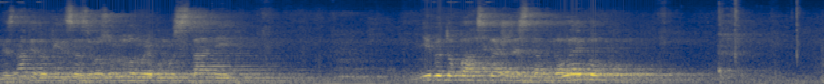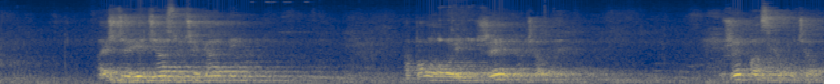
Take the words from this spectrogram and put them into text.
не знати до кінця зрозумілому якомусь стані, нібито Пасха ж десь там далеко, а ще є часу чекати. А Павло говорить, вже почав день. Вже Пасха почала.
